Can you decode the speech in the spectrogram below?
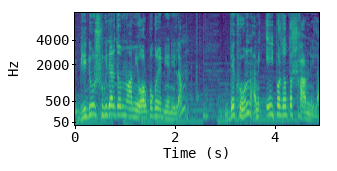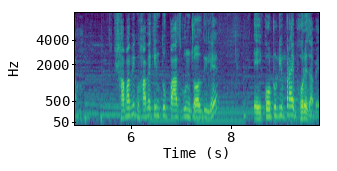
ভিডিওর সুবিধার জন্য আমি অল্প করে নিয়ে নিলাম। দেখুন আমি এই পর্যন্ত সার নিলাম। স্বাভাবিকভাবে কিন্তু পাঁচ গুণ জল দিলে এই কৌটুটি প্রায় ভরে যাবে।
